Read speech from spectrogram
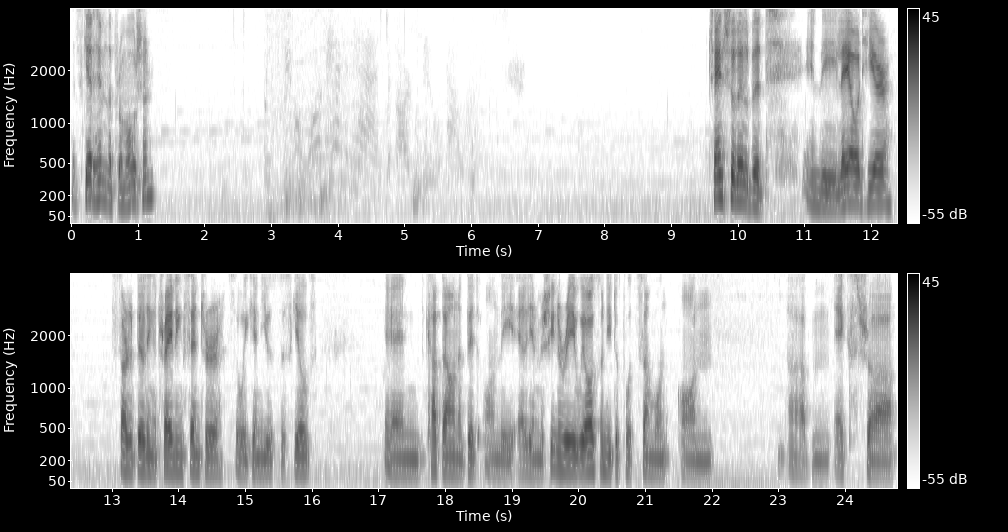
let's get him the promotion. Changed a little bit in the layout here. Started building a training center so we can use the skills and cut down a bit on the alien machinery. We also need to put someone on um, extra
